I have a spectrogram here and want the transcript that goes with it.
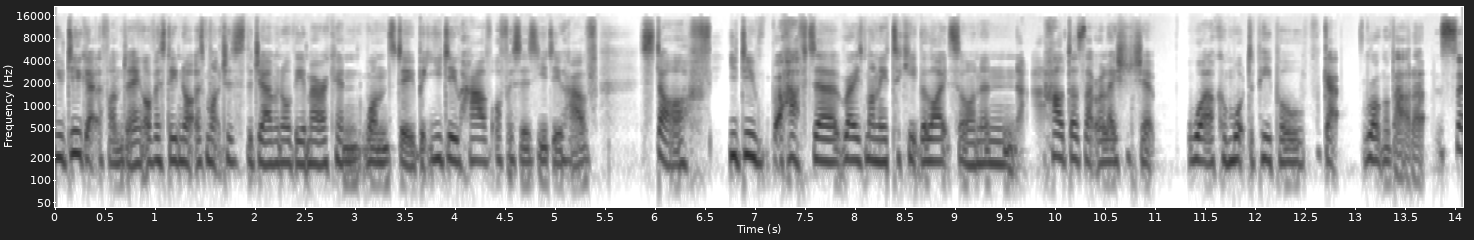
you do get the funding. Obviously, not as much as the German or the American ones do, but you do have offices, you do have staff, you do have to raise money to keep the lights on. And how does that relationship work and what do people get wrong about it? So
